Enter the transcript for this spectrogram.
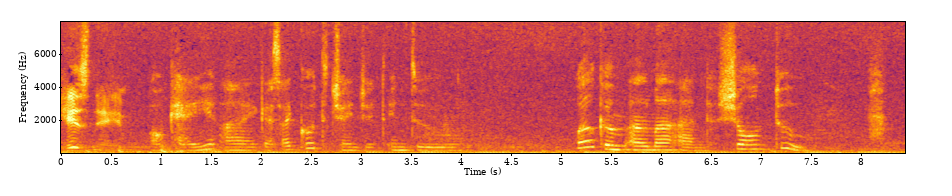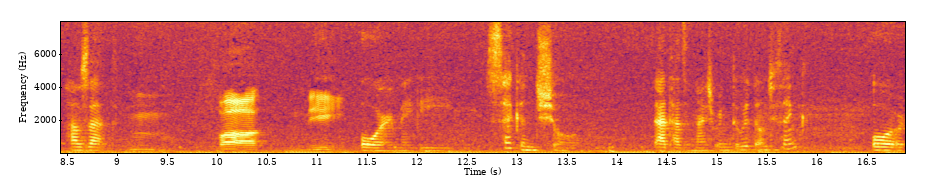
his name. Okay, I guess I could change it into. Welcome, Alma and Sean, too. How's that? Hmm. Funny. Or maybe Second Sean. That has a nice ring to it, don't you think? Or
